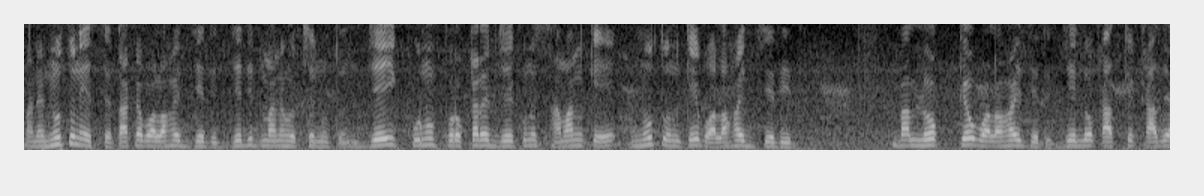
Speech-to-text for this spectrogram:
মানে নতুন এসছে, তাকে বলা হয় জেদিদ। জেদিদ মানে হচ্ছে নতুন। যেই কোনো প্রকারের, যে কোনো সামানকে নতুনকে বলা হয় জেদিদ। বা লোককেও বলা হয় জেদিদ যে লোক আজকে কাজে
